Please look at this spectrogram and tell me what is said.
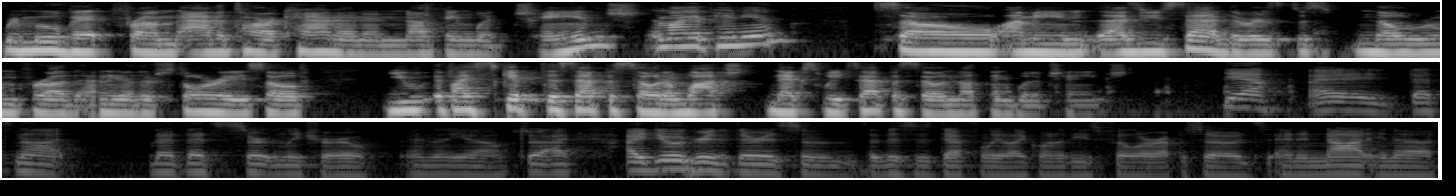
remove it from Avatar canon and nothing would change, in my opinion. So, I mean, as you said, there is just no room for any other story. So if you if I skip this episode and watch next week's episode, nothing would have changed. Yeah, I that's not that that's certainly true, and then, you know, so I I do agree that there is some that this is definitely like one of these filler episodes, and in, not in a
